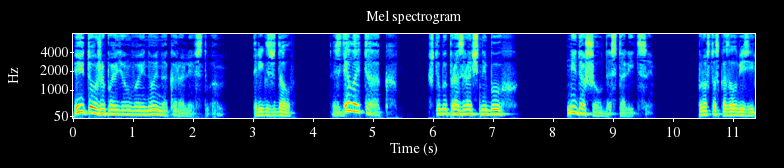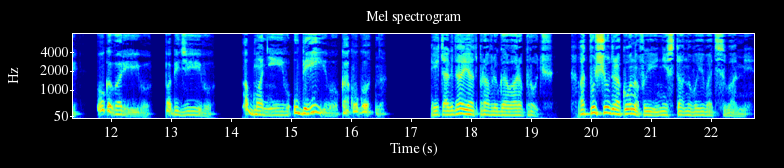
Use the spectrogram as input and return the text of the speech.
и тоже пойдем войной на королевство. Трикс ждал. «Сделай так, чтобы прозрачный бог не дошел до столицы», — просто сказал визирь. «Уговори его, победи его, обмани его, убей его, как угодно. И тогда я отправлю Гавара прочь, отпущу драконов и не стану воевать с вами».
